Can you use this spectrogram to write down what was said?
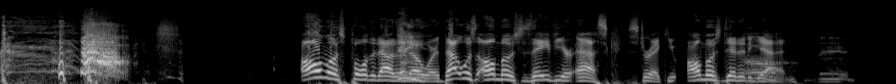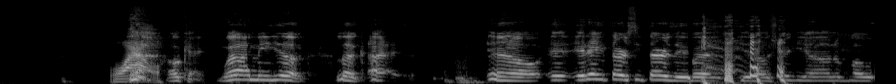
almost pulled it out of Dang nowhere. That was almost Xavier esque, Strick. You almost did it Oh, again. man. Wow. Okay. Well, I mean, look, look, I, you know, it, it ain't thirsty Thursday, but you know, Stricky on the boat.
